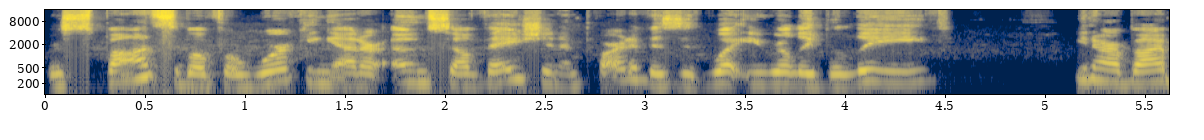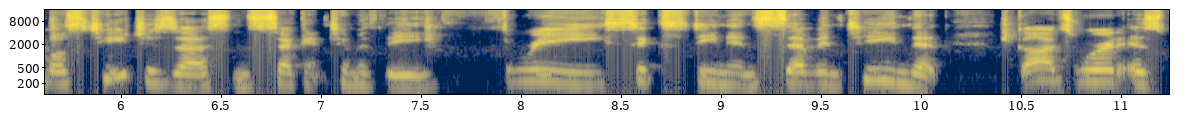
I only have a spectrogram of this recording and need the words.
responsible for working out our own salvation. And part of it is what you really believe. You know, our Bibles teaches us in 2 Timothy 3 16 and 17 that God's word is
